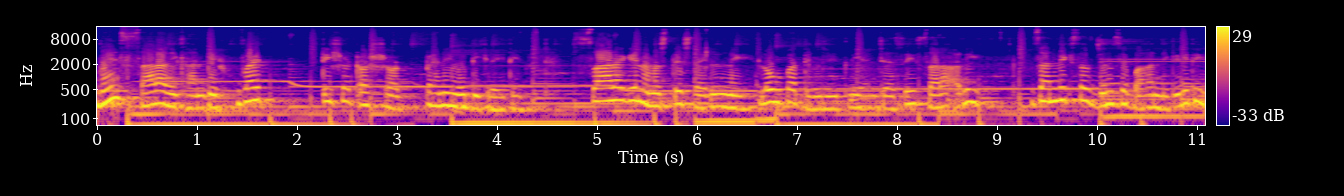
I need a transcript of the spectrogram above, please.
वहीं सारा अली खान भी व्हाइट टी शर्ट और शर्ट पहने हुए दिख रही थी। सारा के नमस्ते स्टाइल ने लोगों का दिल जीत लिया। जैसे ही सारा अली जानवी के साथ जिम से बाहर निकली थी,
